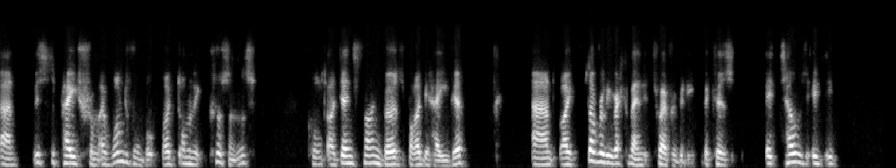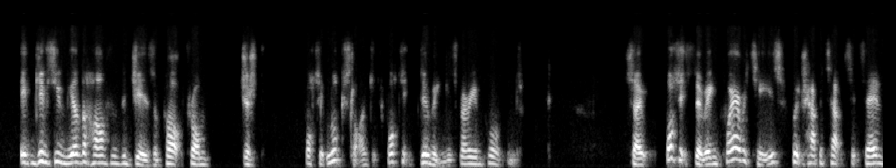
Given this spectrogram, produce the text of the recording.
And this is a page from a wonderful book by Dominic Couzens called Identifying Birds by Behavior. And I thoroughly recommend it to everybody because it tells it, it, it gives you the other half of the jizz apart from just what it looks like. It's what it's doing is very important. So what it's doing, where it is, which habitats it's in,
